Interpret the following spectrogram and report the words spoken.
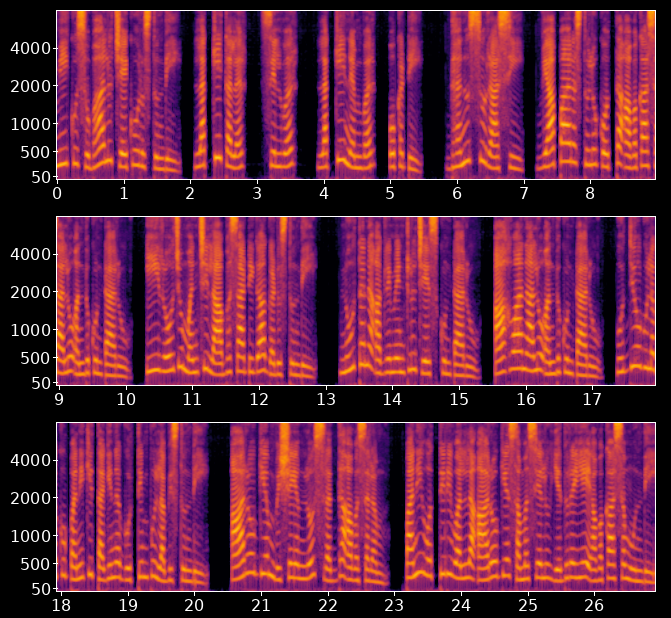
మీకు శుభాలు చేకూరుస్తుంది. Lucky colour silver lucky number ఒకటి. ధనుస్సు రాశి. వ్యాపారస్తులు కొత్త అవకాశాలు అందుకుంటారు. ఈ రోజు మంచి లాభసాటిగా గడుస్తుంది. నూతన అగ్రిమెంట్లు చేసుకుంటారు. ఆహ్వానాలు అందుకుంటారు. ఉద్యోగులకు పనికి తగిన గుర్తింపు లభిస్తుంది. ఆరోగ్యం విషయంలో శ్రద్ధ అవసరం. పని ఒత్తిడి వల్ల ఆరోగ్య సమస్యలు ఎదురయ్యే అవకాశం ఉంది.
